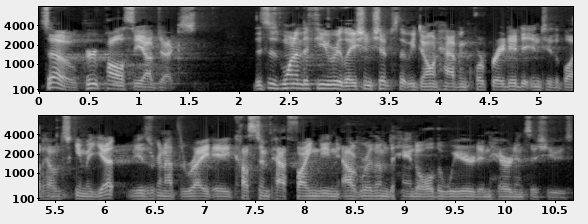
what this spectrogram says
So, group policy objects. This is one of the few relationships that we don't have incorporated into the Bloodhound schema yet, because we're going to have to write a custom pathfinding algorithm to handle all the weird inheritance issues.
